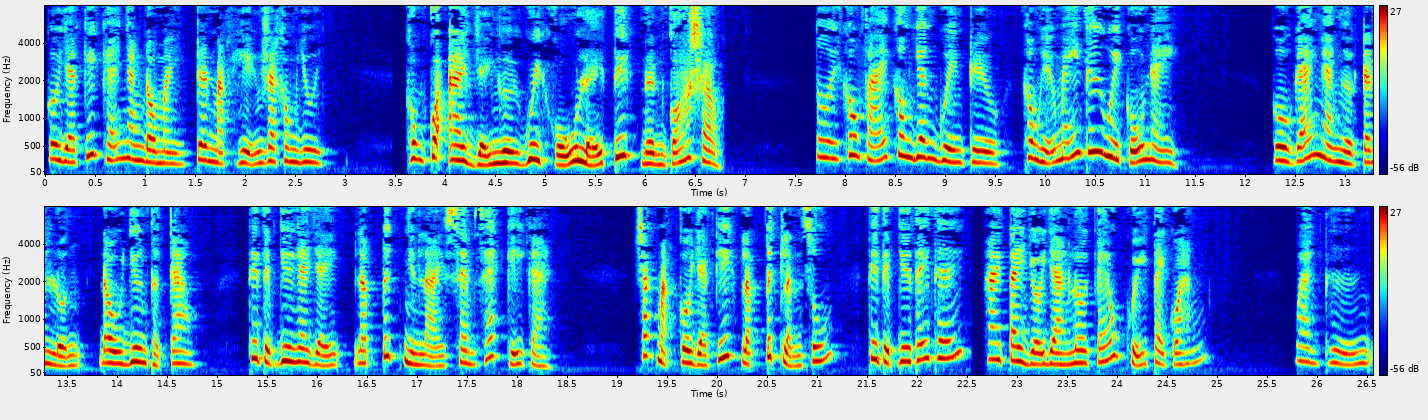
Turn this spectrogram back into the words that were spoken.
Cô giả kiết khẽ nhăn đầu mày, trên mặt hiện ra không vui. Không có ai dạy người quy củ lễ tiết nên có sao? Tôi không phải con dân quyền triều, không hiểu mấy thứ quy củ này. Cô gái ngang ngược tranh luận, đầu dương thật cao. Thi tiệp dư nghe vậy, lập tức nhìn lại xem xét kỹ càng. Sắc mặt cô giả kiết lập tức lạnh xuống. Thi tiệp dư thấy thế, hai tay dội vàng lôi kéo khủy tay của hắn. Hoàng thượng,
